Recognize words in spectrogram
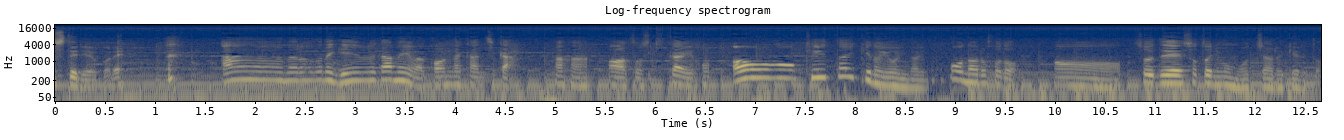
してるよ、これ。あー、なるほどね。ゲーム画面はこんな感じか。はは。あー、そして機械ほん、あー、携帯機のようになります。あー、なるほど。あー、それで外にも持ち歩けると。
